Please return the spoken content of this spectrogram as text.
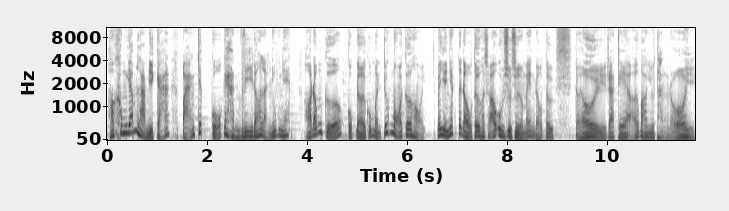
Họ không dám làm gì cả. Bản chất của cái hành vi đó là nhút nhát. Họ đóng cửa cuộc đời của mình trước mọi cơ hội. Bây giờ nhắc tới đầu tư, họ sẽ bảo, ui, xui mấy anh đầu tư. Trời ơi, ra tre ở bao nhiêu thằng rồi.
